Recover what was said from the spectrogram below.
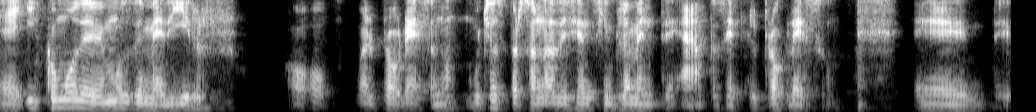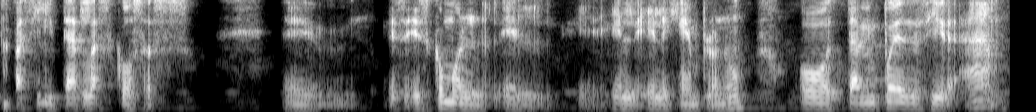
Eh, y cómo debemos de medir el progreso, ¿no? Muchas personas dicen simplemente, ah, pues el, progreso, eh, facilitar las cosas. Eh, es, es, como el, el, el, ejemplo, ¿no? O también puedes decir, ah,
